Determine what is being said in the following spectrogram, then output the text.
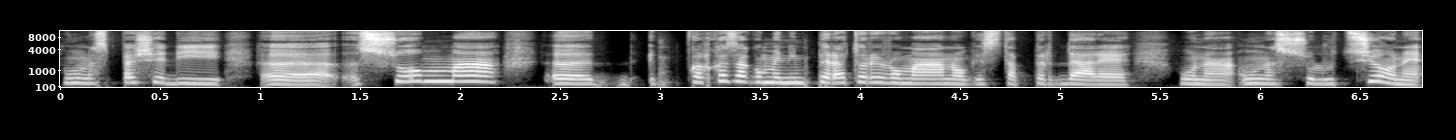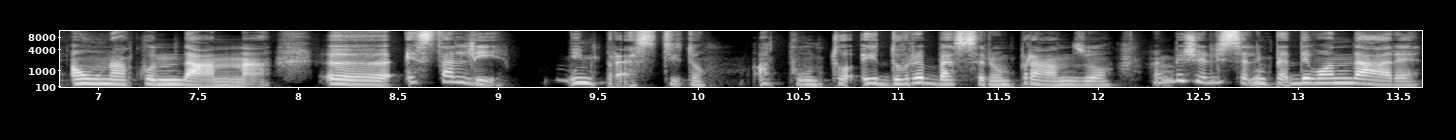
una specie di eh, somma, eh, qualcosa come l'imperatore romano che sta per dare una, una soluzione a una condanna eh, e sta lì in prestito, appunto, e dovrebbe essere un pranzo, ma invece lì sta lì, devo andare,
